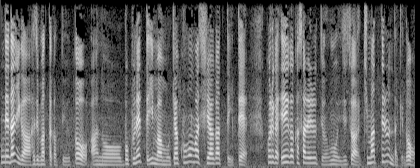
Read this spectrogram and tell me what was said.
で、何が始まったかっていうと、あの、僕ねって今もう脚本は仕上がっていて、これが映画化されるっていうのも実は決まってるんだけど、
